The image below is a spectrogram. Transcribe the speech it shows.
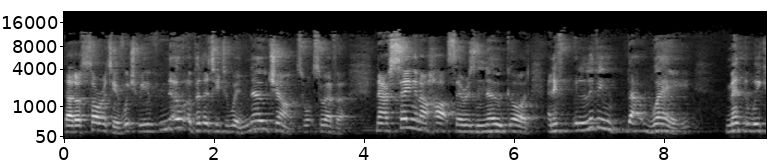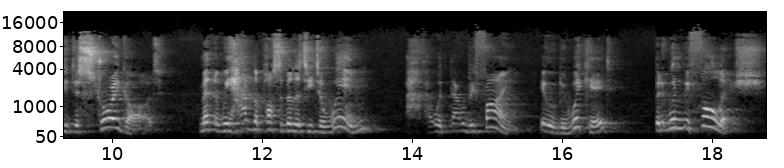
that authority of which we have no ability to win, no chance whatsoever. Now, saying in our hearts there is no God, and if living that way meant that we could destroy God, meant that we had the possibility to win, ah, that would, that would be fine. It would be wicked, but it wouldn't be foolish.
